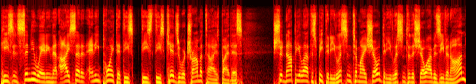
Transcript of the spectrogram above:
He's insinuating that I said at any point that these these these kids who were traumatized by this should not be allowed to speak. Did he listen to my show? Did he listen to the show I was even on?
